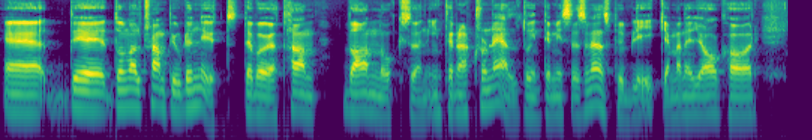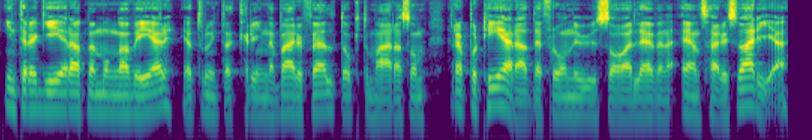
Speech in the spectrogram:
Eh, det Donald Trump gjorde nytt, det var ju att han vann också en internationellt och inte minst svensk publik. Jag menar, jag har interagerat med många av er. Jag tror inte att Karina Bergfeldt och de här som rapporterade från USA eller även ens här i Sverige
